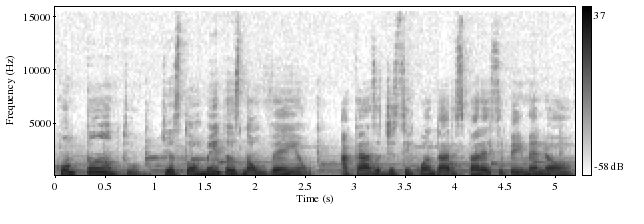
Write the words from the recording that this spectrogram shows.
Contanto que as tormentas não venham, a casa de cinco andares parece bem melhor.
